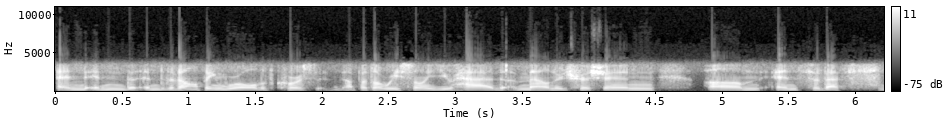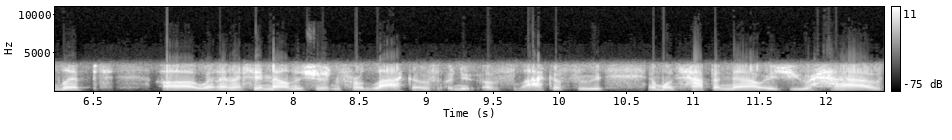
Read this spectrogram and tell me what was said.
and in the, in the developing world, of course, up until recently, you had malnutrition, um, and so that's flipped. Uh, and I say malnutrition for lack of of lack of food. And what's happened now is you have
